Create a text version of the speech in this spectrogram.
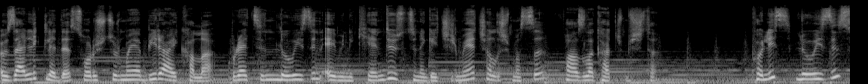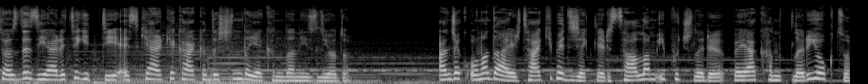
Özellikle de soruşturmaya bir ay kala Brett'in Louise'in evini kendi üstüne geçirmeye çalışması fazla kaçmıştı. Polis, Louise'in sözde ziyarete gittiği eski erkek arkadaşını da yakından izliyordu. Ancak ona dair takip edecekleri sağlam ipuçları veya kanıtları yoktu.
